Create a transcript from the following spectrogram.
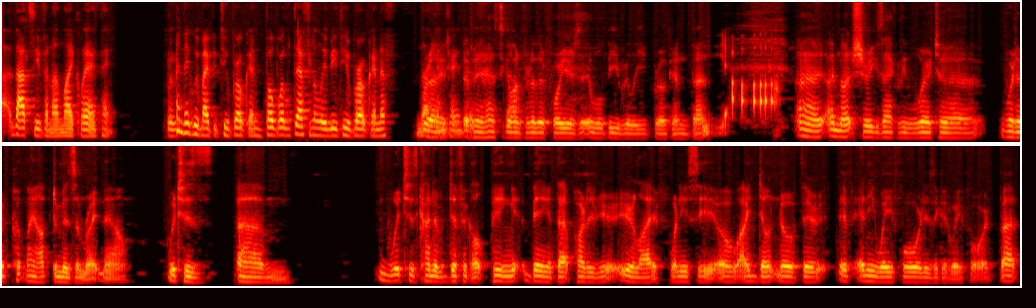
uh, that's even unlikely, I think. But- I think we might be too broken, but we'll definitely be too broken if nothing right. changes. If it has to go on for another four years, it will be really broken. But Yeah. uh, I'm not sure exactly where to uh, where to put my optimism right now, which is um, which is kind of difficult being being at that part of your, your life when you see, oh, I don't know if there if any way forward is a good way forward, but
